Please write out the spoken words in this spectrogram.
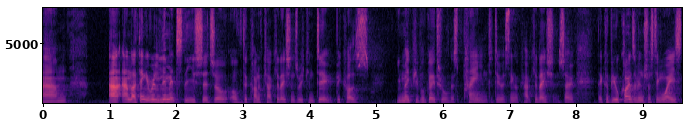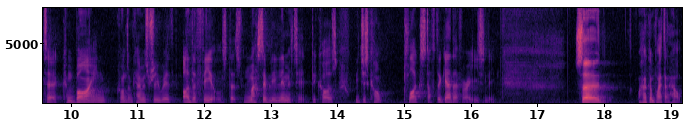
Um, and, and, I think it really limits the usage of, of the kind of calculations we can do because you make people go through all this pain to do a single calculation. So there could be all kinds of interesting ways to combine quantum chemistry with other fields that's massively limited because we just can't plug stuff together very easily. So how can Python help?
